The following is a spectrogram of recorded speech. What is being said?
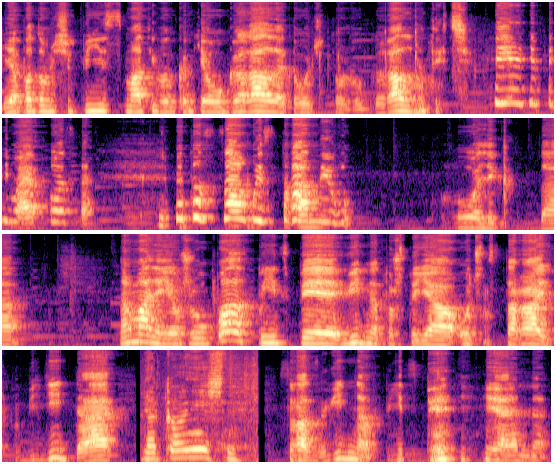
Я потом еще пересматривал, как я угорал, я, короче, тоже угорал над этим. Я не понимаю просто. Это самый странный ролик, да. Нормально, я уже упал, в принципе, видно то, что я очень стараюсь победить, да. Да, конечно. Сразу видно, в принципе, реально.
